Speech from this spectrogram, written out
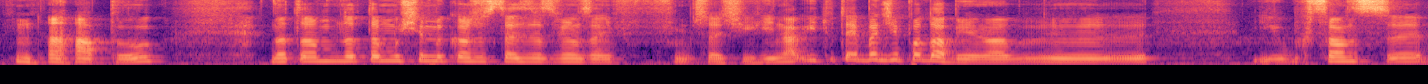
na Apple, no to, no to musimy korzystać z rozwiązań film trzecich. I, no, i tutaj będzie podobnie. No, y, i chcąc, y,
